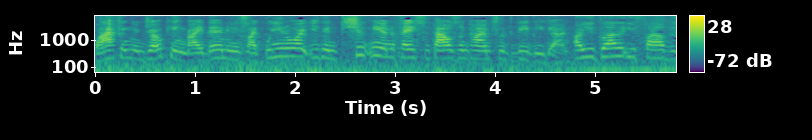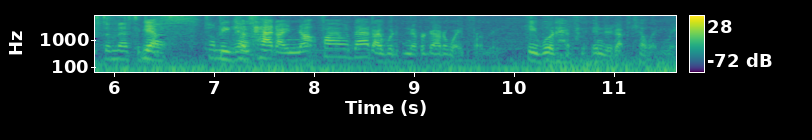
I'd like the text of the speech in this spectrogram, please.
laughing and joking by then. He's like, well, you know what? You can shoot me in the face a thousand times with the BB gun. Are you glad that you filed this domestic? Yes, violence? Tell me because had I not filed that, I would have never got away from him. He would have ended up killing me.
